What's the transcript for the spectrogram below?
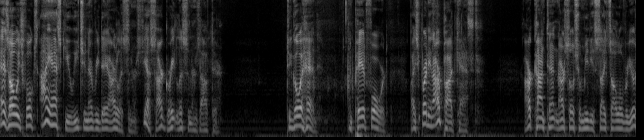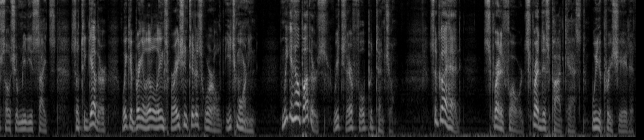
As always, folks, I ask you each and every day, our listeners, yes, our great listeners out there, to go ahead and pay it forward by spreading our podcast, our content, and our social media sites all over your social media sites. So together, we can bring a little inspiration to this world each morning, and we can help others reach their full potential. So go ahead, spread it forward, spread this podcast. We appreciate it.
